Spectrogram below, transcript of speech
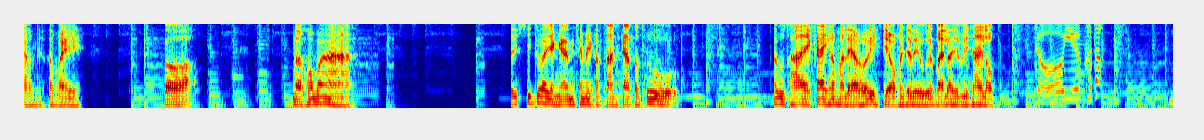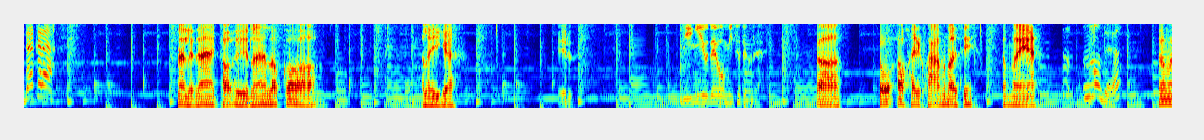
ครับเดี๋ยวต่ไมก็หมายความว่าจะคิดว่าอย่างนั้นใช่ไหมครับตานการต่อสู้ครั้งสุดท้ายใกล้เข้ามาแล้วเฮ้ยเดี๋ยวมันจะเร็วเกินไปแล้วยังไม่ใช่หรอกนั่นแหละนะก่อนอื่นนะแล้วก็อะไรกันก็โชว์เอาไขขวามาหน่อยสิทำไมอะทำไม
